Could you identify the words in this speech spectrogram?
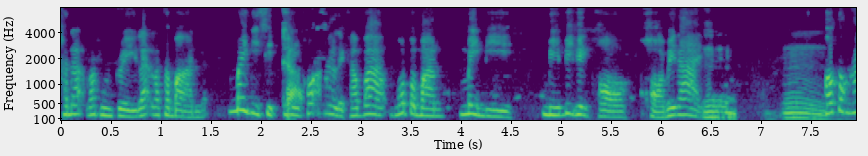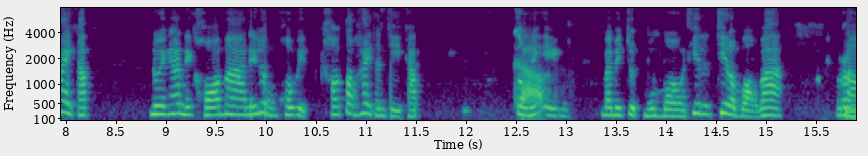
คณะรัฐมนตรีและรัฐบาลเนี่ยไม่มีสิทธิ์ครับมีข้ออ้างเลยครับ ว่างบประมาณไม่มีมีไม่เพียงพอขอไม่ได้อืมอืมเขาต้องให้ครับ หน่วยงานไหนขอมาในเรื่องของโควิดเขาต้องให้ทันทีครับ ตรงนี้เองมันเป็นจุดมุมมองที่ที่เรามองว่า เรา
